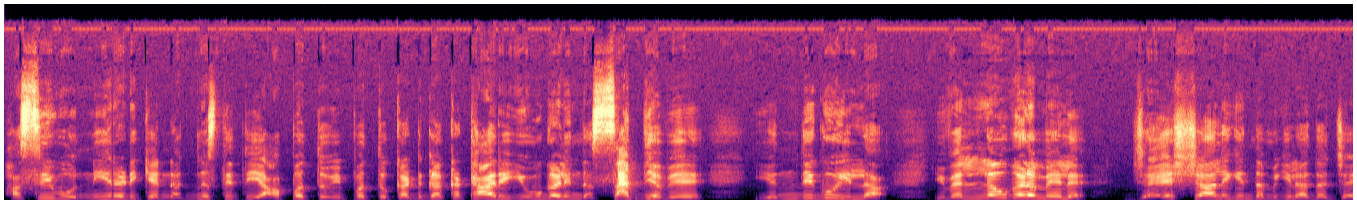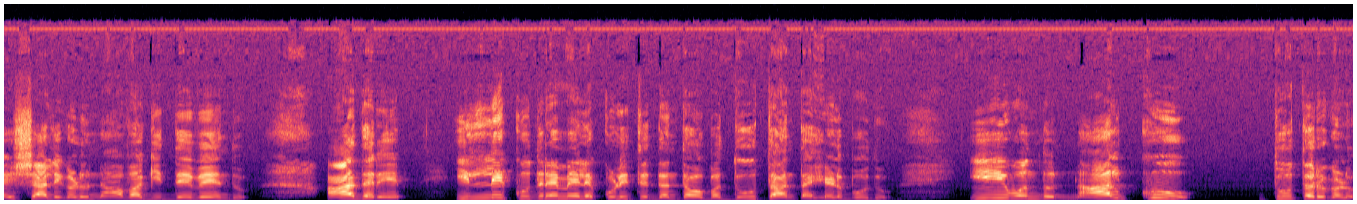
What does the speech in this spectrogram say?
ಹಸಿವು, ನೀರಡಿಕೆ ನಗ್ನ ಸ್ಥಿತಿ ಆಪತ್ತು, ವಿಪತ್ತು, ಖಡ್ಗ, ಕಠಾರಿ ಇವುಗಳಿಂದ ಸಾಧ್ಯವೇ? ಎಂದಿಗೂ ಇಲ್ಲ. ಇವೆಲ್ಲವುಗಳ ಮೇಲೆ ಜಯಶಾಲಿಗಿಂತ ಮಿಗಿಲಾದ ಜಯಶಾಲಿಗಳು ನಾವಾಗಿದ್ದೇವೆ ಎಂದು. ಆದರೆ, ಇಲ್ಲಿ ಕುದುರೆ ಮೇಲೆ ಕುಳಿತಿದ್ದಂಥ ಒಬ್ಬ ದೂತ ಅಂತ ಹೇಳ್ಬೋದು. ಈ ಒಂದು ನಾಲ್ಕು ದೂತರುಗಳು.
